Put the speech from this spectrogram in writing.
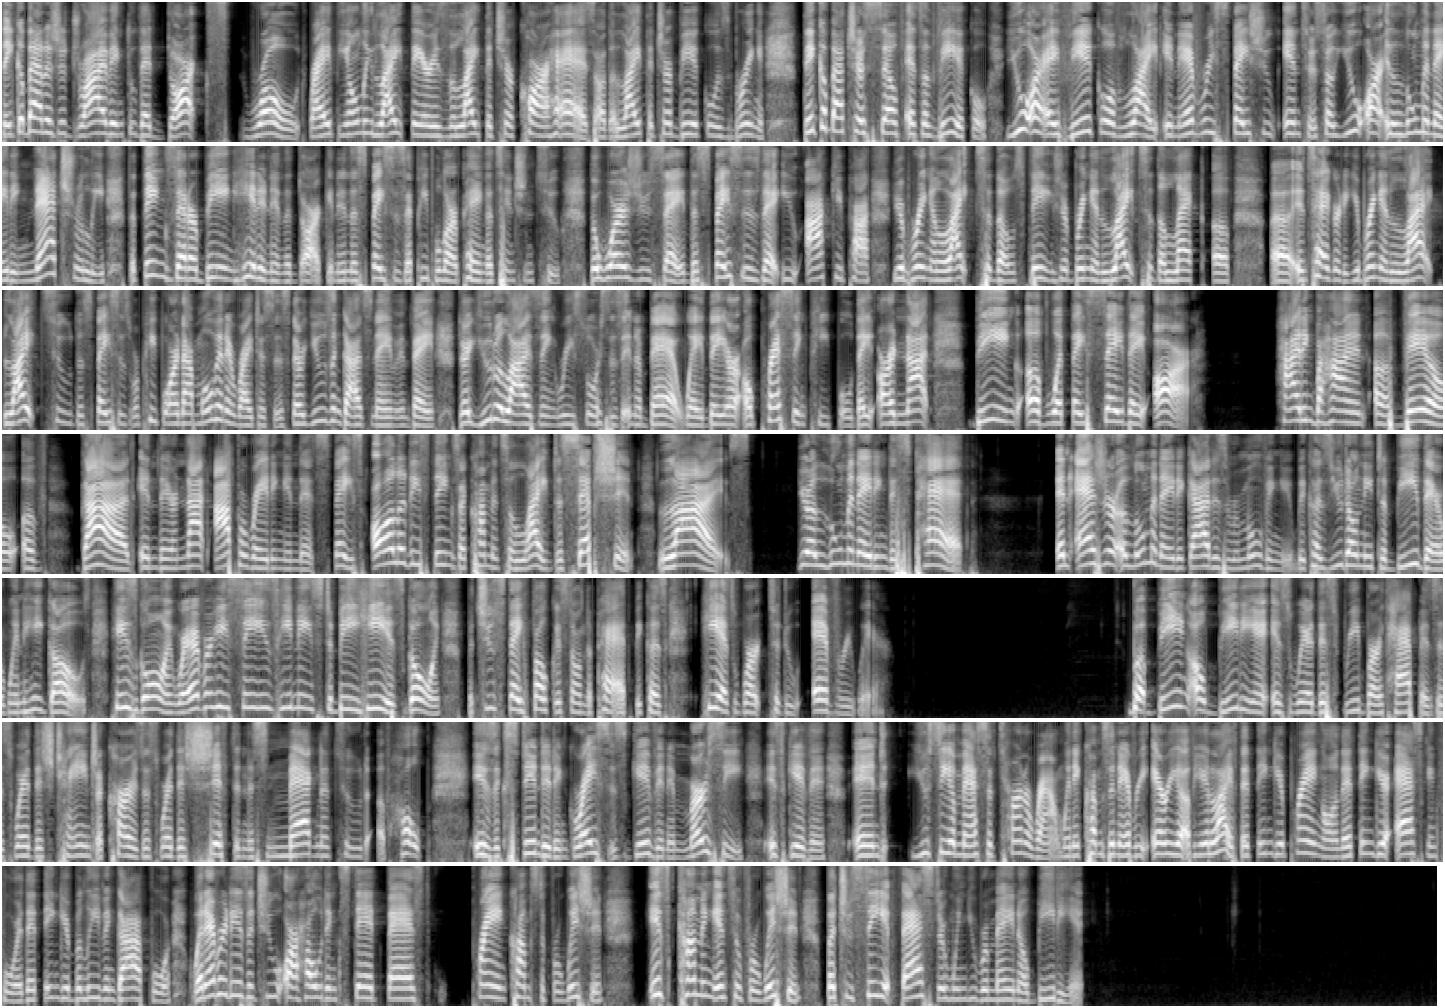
Think about as you're driving through that dark road, right? The only light there is the light that your car has or the light that your vehicle is bringing. Think about yourself as a vehicle. You are a vehicle of light in every space you enter. So you are illuminating naturally the things that are being hidden in the dark and in the spaces that people aren't paying attention to. The words you say, the spaces that you occupy, you're bringing light to those things. You're bringing light to the lack of uh, integrity. You're bringing light light to the spaces where people are not moving in righteousness. They're using God's name in vain. They're utilizing resources in a bad way. They are oppressing people. They are not being of what they say they are, hiding behind a veil of God and they're not operating in that space. All of these things are coming to light deception, lies. You're illuminating this path. And as you're illuminated, God is removing you because you don't need to be there when He goes. He's going wherever He sees He needs to be, He is going. But you stay focused on the path because He has work to do everywhere. But being obedient is where this rebirth happens. It's where this change occurs. It's where this shift and this magnitude of hope is extended and grace is given and mercy is given. And you see a massive turnaround when it comes in every area of your life. That thing you're praying on, that thing you're asking for, that thing you're believing God for, whatever it is that you are holding steadfast, praying comes to fruition, is coming into fruition, but you see it faster when you remain obedient.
